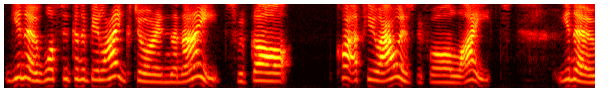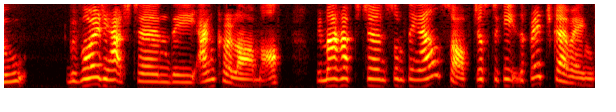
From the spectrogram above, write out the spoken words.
you know, what's it going to be like during the night? We've got quite a few hours before light. You know, we've already had to turn the anchor alarm off. We might have to turn something else off just to keep the fridge going.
